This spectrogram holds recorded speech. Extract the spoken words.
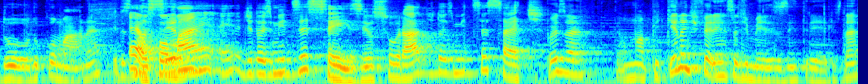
do, do Comar, né? Eles É, o nasceram- Komar é de 2016 e o Surá de 2017. Pois é, uma pequena diferença de meses entre eles, né?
